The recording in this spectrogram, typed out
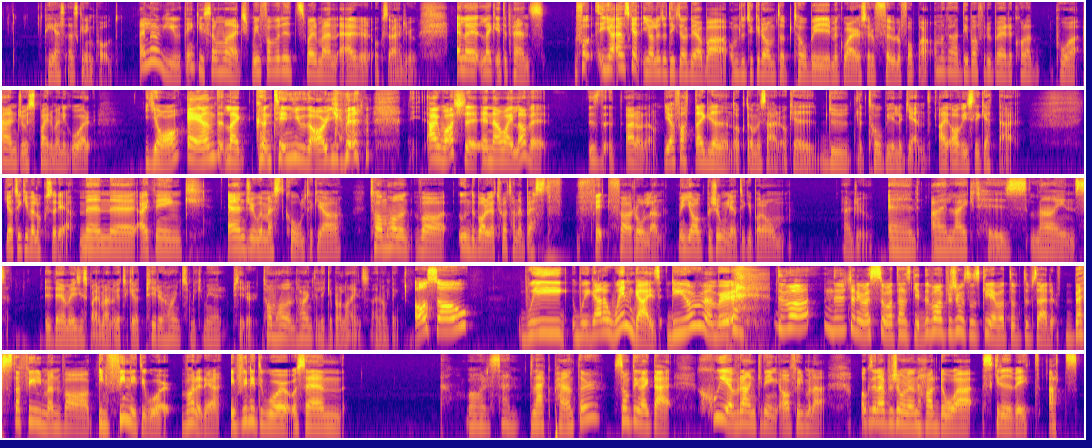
PS älskar din podd. I love you, thank you so much. Min favorit Spiderman är också Andrew. Eller like it depends. För jag älskar, jag lutar TikTok där jag bara om du tycker om typ Toby Maguire så är du ful och folk bara oh my god det är bara för att du började kolla på Andrew Spiderman igår. Ja, and like continue the argument. I watched it and now I love it. The, I don't know. Jag fattar grejen dock, de är såhär okej okay, du, Toby är legend. I obviously get that. Jag tycker väl också det. Men uh, I think Andrew är mest cool tycker jag. Tom Holland var underbar och jag tror att han är bäst fit för rollen. Men jag personligen tycker bara om Andrew. And I liked his lines i The Amazing Spider-Man och jag tycker att Peter har inte så mycket mer Peter. Tom Holland har inte lika bra lines, I don't think. Also, we, we got a win guys! Do you remember? Det var, nu känner jag mig så taskig. Det var en person som skrev att de, typ så här, bästa filmen var Infinity War. Var det det? Infinity War och sen... Vad var det sen? Black Panther? Something like that. Skev rankning av filmerna. Och den här personen har då skrivit att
